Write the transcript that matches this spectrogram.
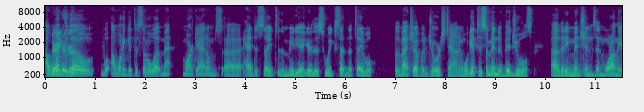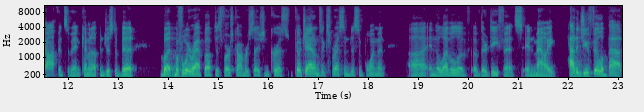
I Very wonder true. though. I want to get to some of what Matt, Mark Adams uh, had to say to the media here this week, setting the table for the matchup with Georgetown, and we'll get to some individuals uh, that he mentions and more on the offensive end coming up in just a bit. But before we wrap up this first conversation, Chris, Coach Adams expressed some disappointment uh, in the level of of their defense in Maui. How did you feel about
